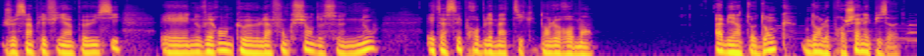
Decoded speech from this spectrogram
Je simplifie un peu ici, et nous verrons que la fonction de ce nous est assez problématique dans le roman. À bientôt donc dans le prochain épisode.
